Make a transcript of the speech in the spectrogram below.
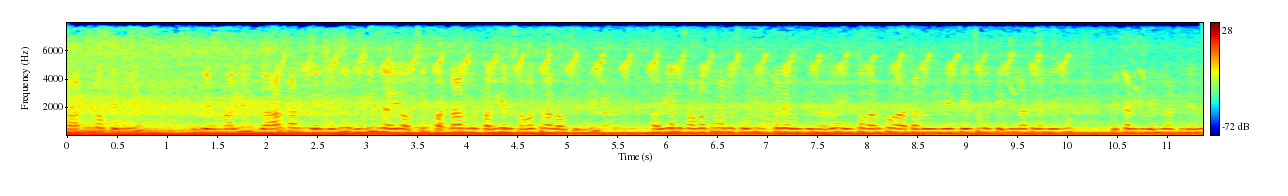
పార్టీలోకి వెళ్ళి ఇది మళ్ళీ జార్ఖండ్ జైలు రిలీజ్ అయ్యి వచ్చి పద్నాలుగు పదిహేను సంవత్సరాలు అవుతుంది. పదిహేను సంవత్సరాల నుండి ఇక్కడే ఉంటున్నాడు. ఇంతవరకు అతడు ఏ కేసులోకి వెళ్ళినట్టుగా లేదు ఎక్కడికి వెళ్ళినట్టు లేదు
